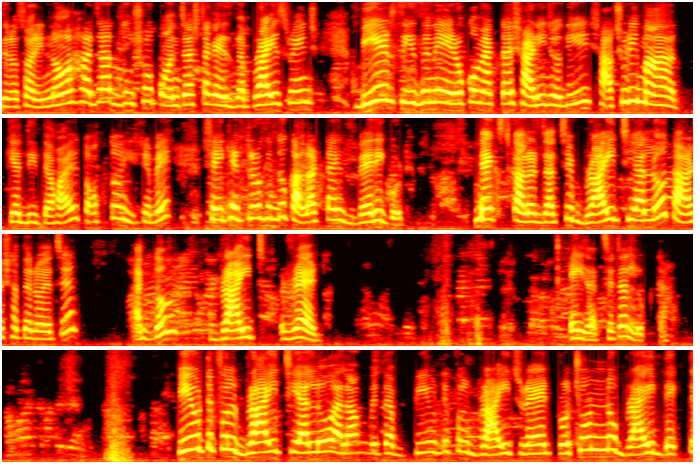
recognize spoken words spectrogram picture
zero sorry ন হাজার দুশো পঞ্চাশ টাকা ইজ দ্য প্রাইস রেঞ্জ বিয়ের সিজনে এরকম একটা শাড়ি যদি শাশুড়ি মাকে দিতে হয়, তত্ত্ব হিসেবে সেই ক্ষেত্রেও কিন্তু কালারটা is very good next colour যাচ্ছে ব্রাইট ইয়েলো তার সাথে রয়েছে একদম ব্রাইট রেড এই যাচ্ছে এটা লুকটা beautiful bright yellow along with a beautiful bright red প্রচণ্ড ব্রাইট দেখতে।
